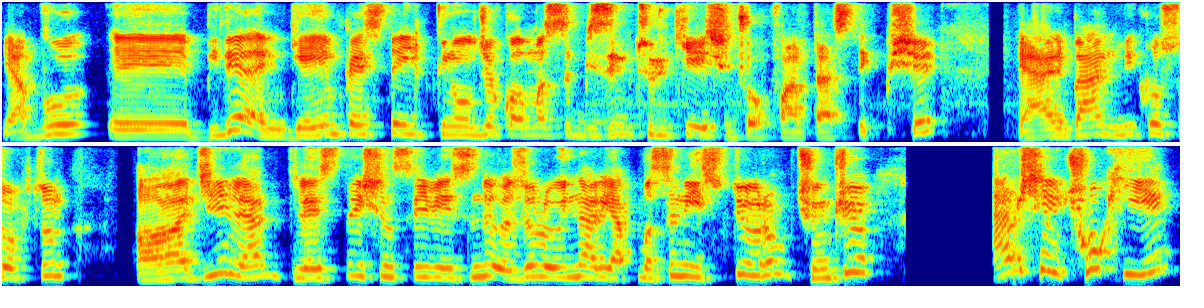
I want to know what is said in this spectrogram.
Ya bu e, bir de hani Game Pass'te ilk gün olacak olması bizim Türkiye için çok fantastik bir şey. Yani ben Microsoft'un acilen PlayStation seviyesinde özel oyunlar yapmasını istiyorum. Çünkü her şey çok iyi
